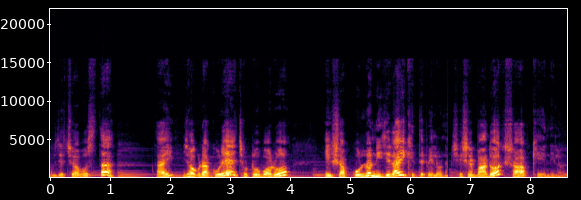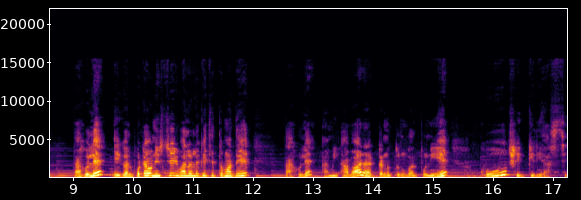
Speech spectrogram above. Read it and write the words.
বুঝেছ অবস্থা? তাই ঝগড়া করে ছোট, বড়, এইসব করল, নিজেরাই খেতে পেল না। শেষে বাঁদর সব খেয়ে নিল। তাহলে এই গল্পটাও নিশ্চয়ই ভালো লেগেছে তোমাদের। তাহলে আমি আবার একটা নতুন গল্প নিয়ে খুব শিগগিরই আসছি।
